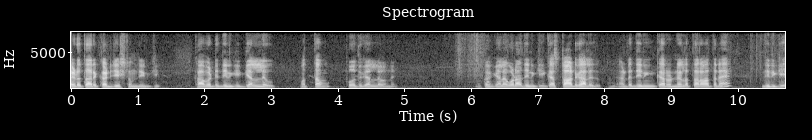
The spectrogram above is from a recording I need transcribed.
ఏడో తారీఖు కట్ చేసినాం దీనికి. కాబట్టి దీనికి గెలలేవు మొత్తం పోతు గెలలే ఉన్నాయి. ఒక గెల కూడా దీనికి ఇంకా స్టార్ట్ కాలేదు. అంటే దీనికి ఇంకా రెండు నెలల తర్వాతనే దీనికి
